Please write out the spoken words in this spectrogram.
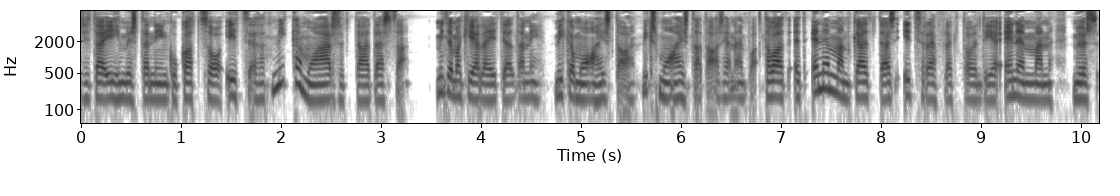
sitä ihmistä niin kuin katsoa itseänsä, että mikä mua ärsyttää tässä, mitä mä kiellän itseltäni, mikä mua ahistaa, miksi mua ahistaa tämä asia näin paljon. Että enemmän käyttäisi itsereflektointia ja enemmän myös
